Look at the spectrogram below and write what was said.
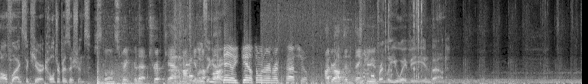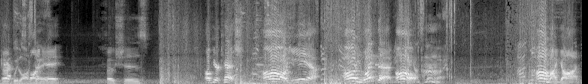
All flags secured. Hold your positions. Just going straight for that trip cat. I'm not giving Losing a fuck. A. Daniel, Daniel, someone ran right past you. I dropped him. Thank you. Friendly UAV inbound. Alright, We lost A. A. Foshes. Oh, here, catch. Oh, yeah. Oh, you like that? Oh, mm. oh my god.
